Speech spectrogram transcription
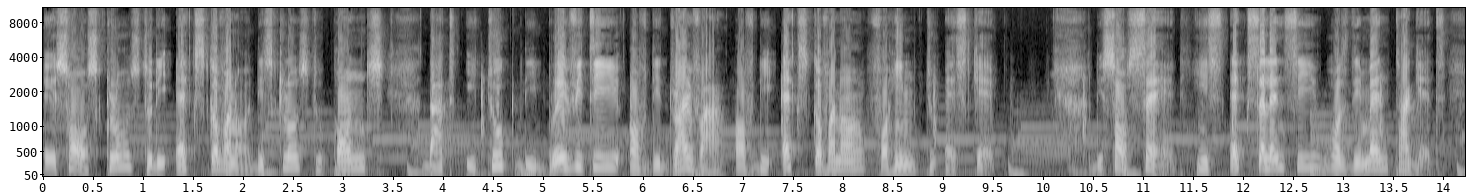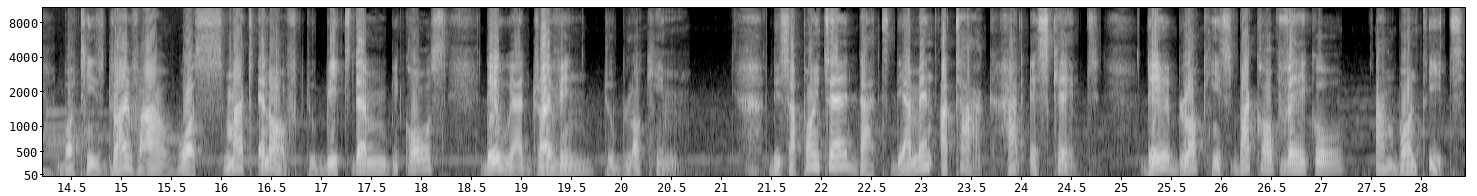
A source close to the ex-governor disclosed to Punch that it took the bravery of the driver of the ex-governor for him to escape. The source said His Excellency was the main target, but his driver was smart enough to beat them because they were driving to block him. Disappointed that their main attack had escaped, they blocked his backup vehicle and burnt it.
